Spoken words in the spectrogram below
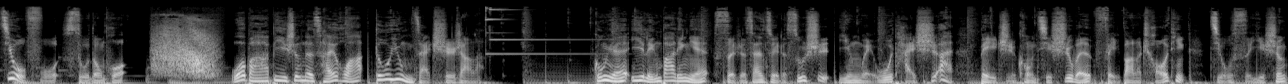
就服苏东坡。我把毕生的才华都用在吃上了。公元一零八零年，四十三岁的苏轼因为乌台诗案被指控其诗文诽谤了朝廷，九死一生，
